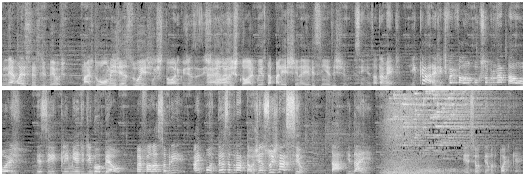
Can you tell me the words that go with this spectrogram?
negam a existência de Deus, mas do homem Jesus, O histórico, Jesus o histórico. Jesus histórico, isso da Palestina, ele sim existiu. Sim, exatamente. E, cara, a gente vai falar um pouco sobre o Natal hoje, nesse climinha de Jingle Bell, vai falar sobre a importância do Natal. Jesus nasceu, tá, e daí? Esse é o tema do podcast.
